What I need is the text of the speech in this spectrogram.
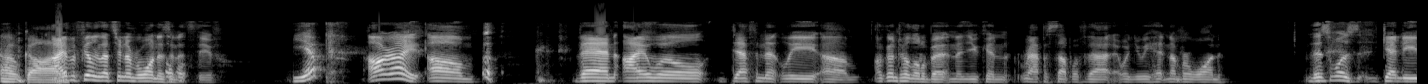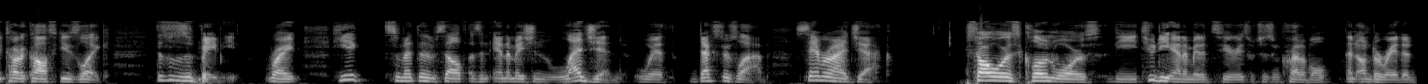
Oh god. I have a feeling that's your number one, isn't it, Steve? Yep. All right. Um, then I will definitely. Um, I'll go into a little bit, and then you can wrap us up with that when you hit number one. This was Genndy Tartakovsky's like. This was his baby, right? He cemented himself as an animation legend with Dexter's Lab, Samurai Jack, Star Wars Clone Wars, the 2D animated series, which is incredible and underrated.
